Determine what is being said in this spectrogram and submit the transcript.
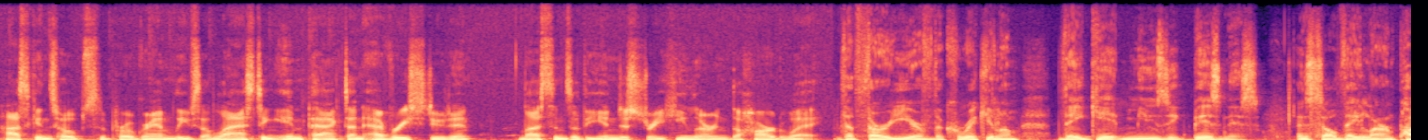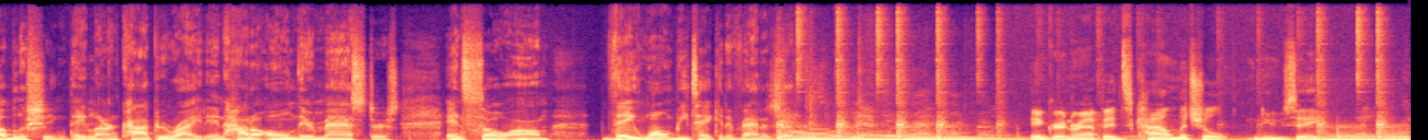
Hoskins hopes the program leaves a lasting impact on every student. Lessons of the industry he learned the hard way. The third year of the curriculum, they get music business. And so they learn publishing, they learn copyright, and how to own their masters. And so um, they won't be taken advantage of. In Grand Rapids, Kyle Mitchell, News 8.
